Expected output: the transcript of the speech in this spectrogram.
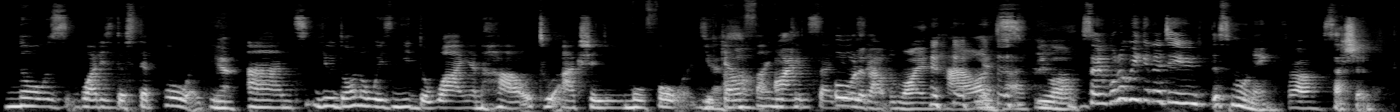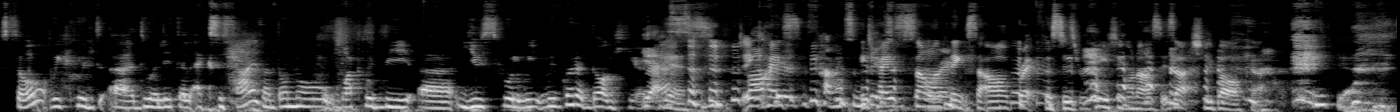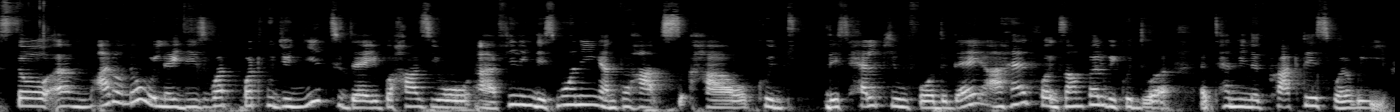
knows what is the step forward. Yeah. And you don't always need the why and how to actually move forward. You Yeah. can Oh, find it I'm inside all yourself. about the why and how. Yes, you are. So what are we going to do this morning for our session? So we could uh, do a little exercise. I don't know what would be uh, useful. We, we've got a dog here. Yes. In case, having some in case someone morning. thinks that our breakfast is repeating on us, it's actually Barker. yeah. So um, I don't know, ladies, what what would you need today? How's your uh, feeling this morning, and perhaps how could this help you for the day ahead? For example, we could do a, a ten minute practice where we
